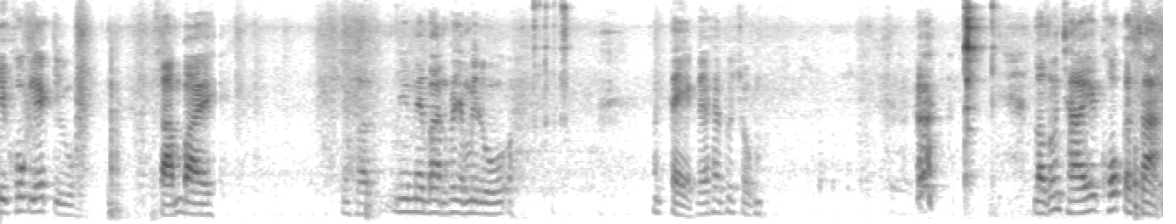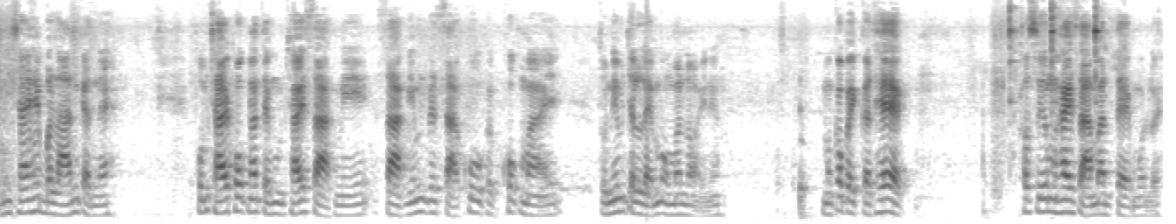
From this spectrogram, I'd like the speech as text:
มีโคกเล็กอยู่สามใบนะครับ นี่แม่บ้านเขายังไม่รู้ มันแตกแล้วท่านผู้ชม เราต้องใช้โคกกับสากนี่ใช้ให้บาลานซ์กันนะ ผมใช้โคกนะแต่ผมใช้สากนี้ สากนี้มันเป็นสากคู่กับโคกไม้ ตัวนี้มันจะแหลมออกมาหน่อยนึงมันก็ไปกระแทก เขาซื้อมาให้สามอันแตกหมดเลย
